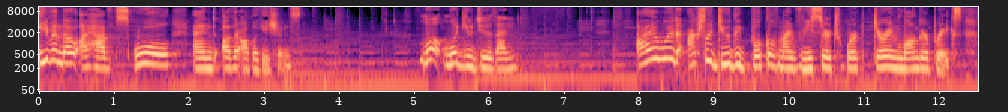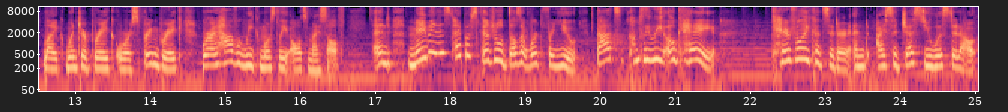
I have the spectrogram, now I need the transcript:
even though I have school and other obligations. What would you do then? I would actually do the bulk of my research work during longer breaks, like winter break or spring break, where I have a week mostly all to myself. And maybe this type of schedule doesn't work for you. That's completely okay. Carefully consider, and I suggest you list it out.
